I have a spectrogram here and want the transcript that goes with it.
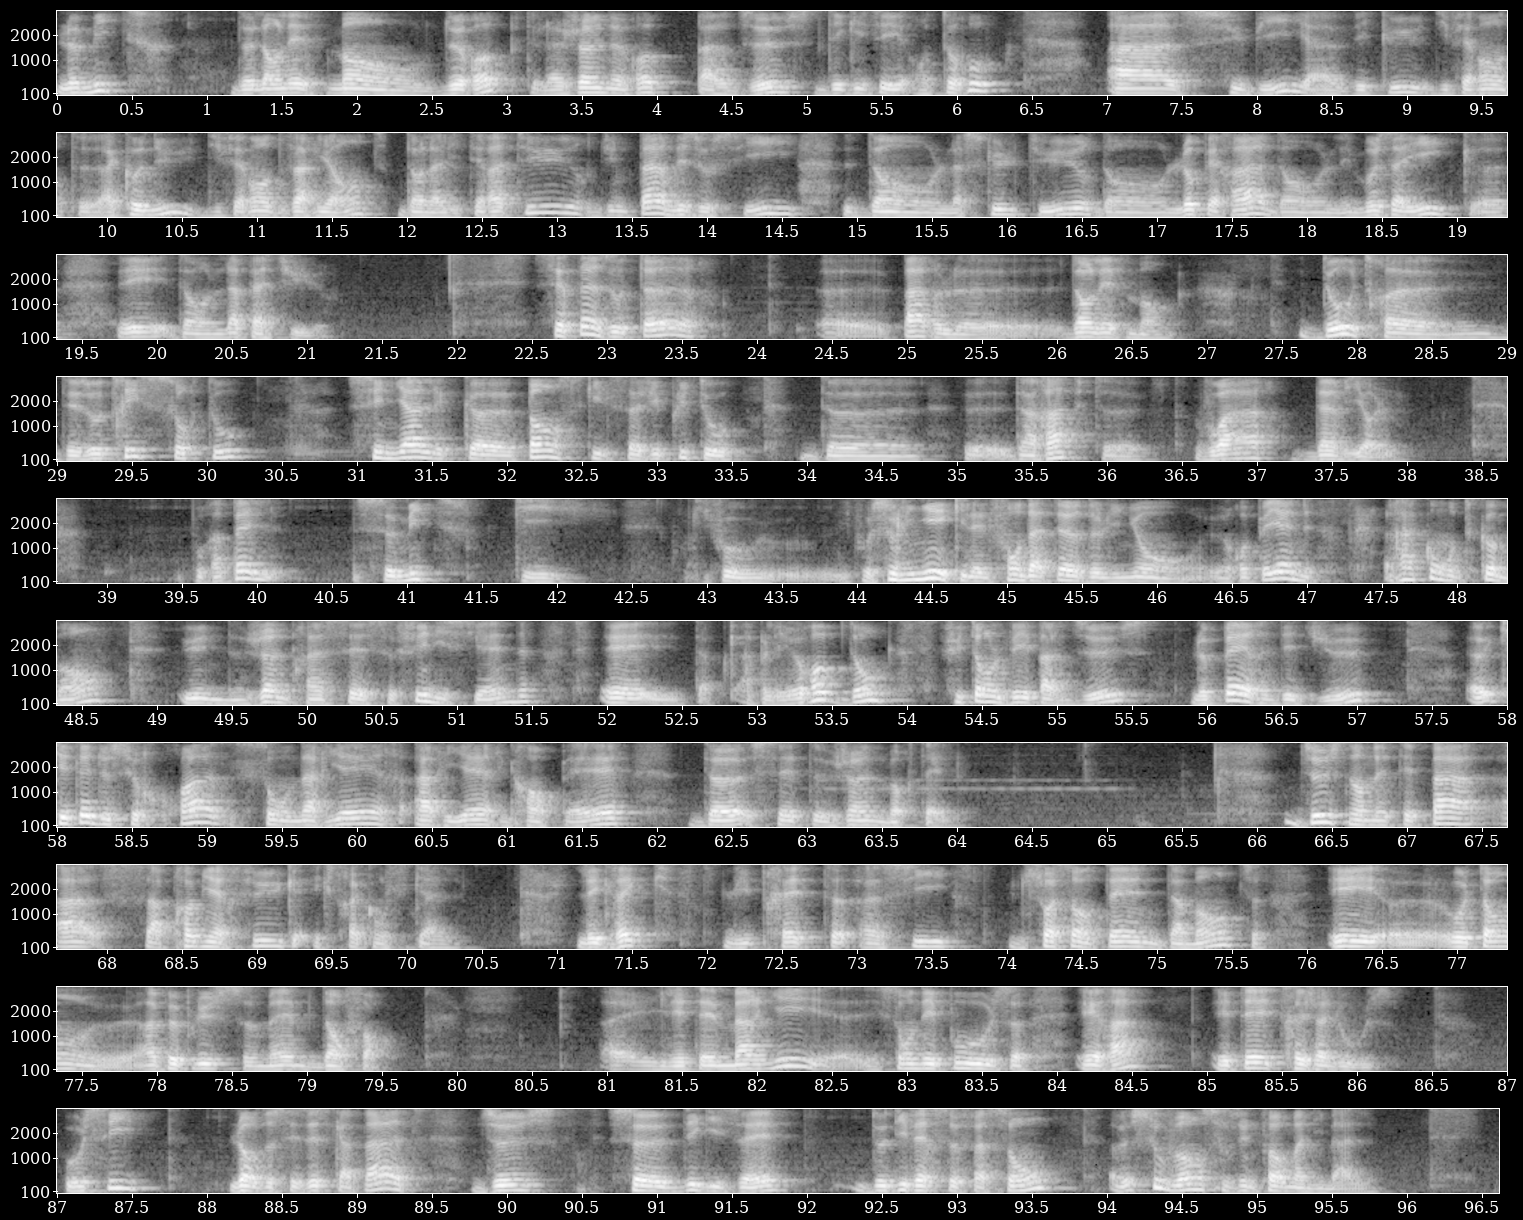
le mythe de l'enlèvement d'Europe, de la jeune Europe par Zeus déguisé en taureau, a subi, a vécu différentes, a connu différentes variantes dans la littérature d'une part, mais aussi dans la sculpture, dans l'opéra, dans les mosaïques euh, et dans la peinture. Certains auteurs euh, parlent d'enlèvement. D'autres, euh, des autrices surtout, signalent que pensent qu'il s'agit plutôt d'un rapt, voire d'un viol. Pour rappel, ce mythe qui qu'il faut, il faut souligner qu'il est le fondateur de l'Union européenne, raconte comment une jeune princesse phénicienne, appelée Europe donc, fut enlevée par Zeus, le père des dieux, euh, qui était de surcroît son arrière-arrière-grand-père de cette jeune mortelle. Zeus n'en était pas à sa première fugue extraconjugale. Les Grecs lui prêtent ainsi une soixantaine d'amantes et euh, autant, euh, un peu plus même, d'enfants. Il était marié, son épouse Héra était très jalouse. Aussi, lors de ses escapades, Zeus se déguisait de diverses façons, euh, souvent sous une forme animale.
